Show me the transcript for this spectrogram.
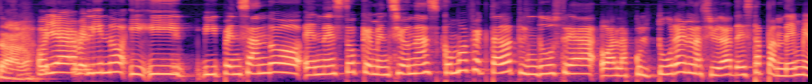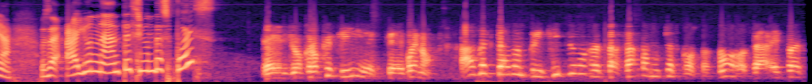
Claro. Oye, Abelino, y, y, y, pensando en esto que mencionas, ¿cómo ha afectado a tu industria o a la cultura en la ciudad de esta pandemia? O sea, ¿hay un antes y un después? Eh, yo creo que sí. Este, bueno, ha afectado en principio retrasando muchas cosas, ¿no? O sea, esto es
